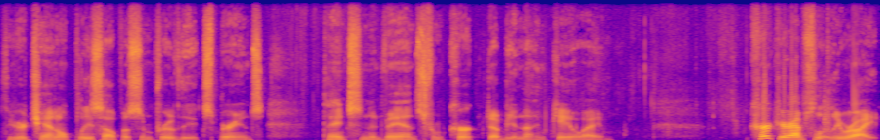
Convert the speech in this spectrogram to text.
through your channel. Please help us improve the experience. Thanks in advance from Kirk W9KOA. Kirk, you're absolutely right.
